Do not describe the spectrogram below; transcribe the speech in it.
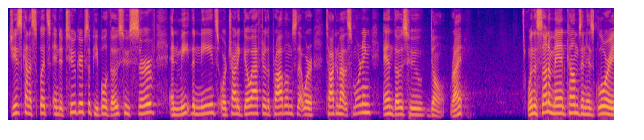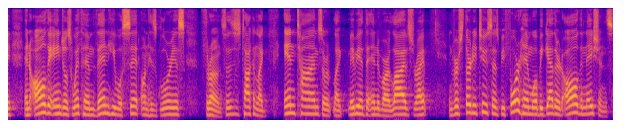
Jesus kind of splits into two groups of people those who serve and meet the needs or try to go after the problems that we're talking about this morning, and those who don't, right? When the Son of Man comes in his glory and all the angels with him, then he will sit on his glorious throne. So this is talking like end times or like maybe at the end of our lives, right? And verse 32 says, Before him will be gathered all the nations,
